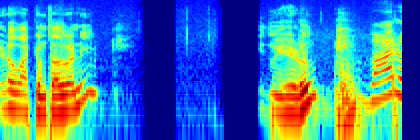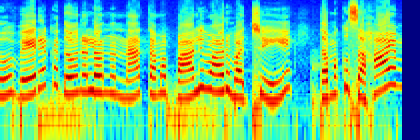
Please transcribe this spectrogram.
ఏడో వాక్యం చదవండి. ఐదు ఏడు. వారు వేరొక దోనలోనున్న తమ పాలివారు వచ్చి తమకు సహాయం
